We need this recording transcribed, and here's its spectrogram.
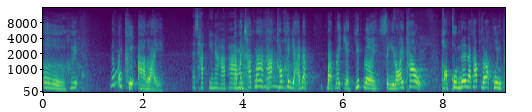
เออเฮ้ยแล้วมันคืออะไร แต่ชัดดีนะคะภาพแต่มันเยชัดมากฮะเขาขยายแบบแบบละเอียดยิบเลย 400 เท่า ขอบคุณด้วยนะครับสำหรับคุณพ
